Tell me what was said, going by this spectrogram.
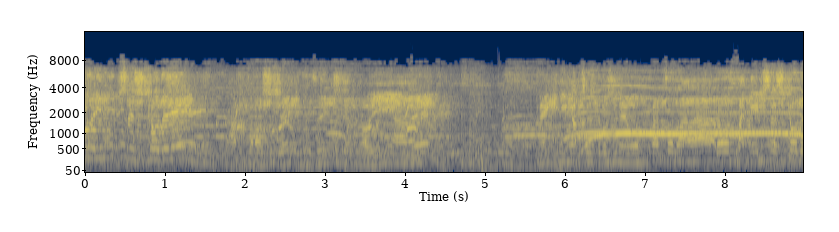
kolejnej przeszkody. Tam troszkę się boi, ale technika przez drużynę opracowana. Do ostatniej przeszkody.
